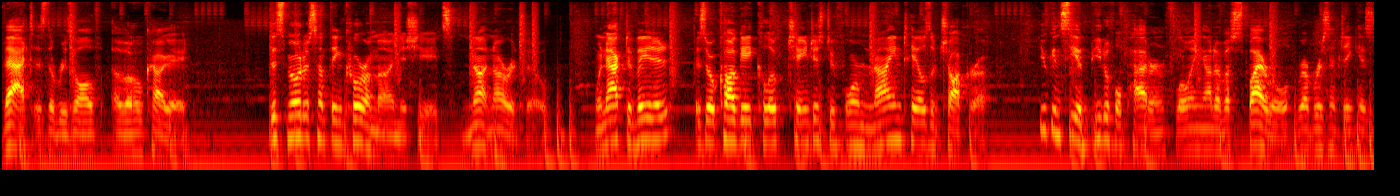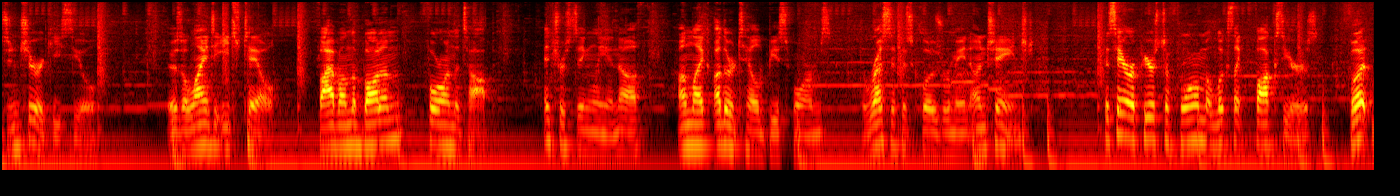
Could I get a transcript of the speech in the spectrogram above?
That is the resolve of a Hokage. This mode is something Kurama initiates, not Naruto. When activated, his Hokage cloak changes to form 9 tails of chakra. You can see a beautiful pattern flowing out of a spiral representing his Jinchuriki seal. There's a line to each tail, 5 on the bottom, 4 on the top. Interestingly enough, unlike other tailed beast forms, the rest of his clothes remain unchanged. His hair appears to form what looks like fox ears, but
